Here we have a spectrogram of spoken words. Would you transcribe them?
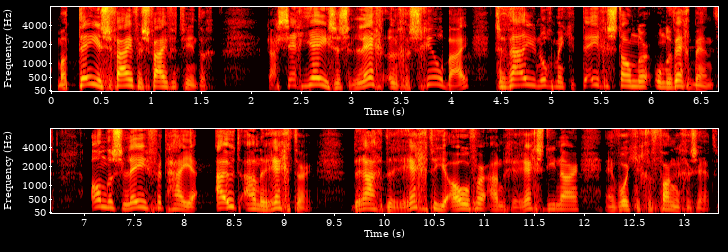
Matthäus 5, vers 25. Daar zegt Jezus, leg een geschil bij terwijl je nog met je tegenstander onderweg bent. Anders levert hij je uit aan de rechter. Draagt de rechter je over aan de gerechtsdienaar en word je gevangen gezet.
